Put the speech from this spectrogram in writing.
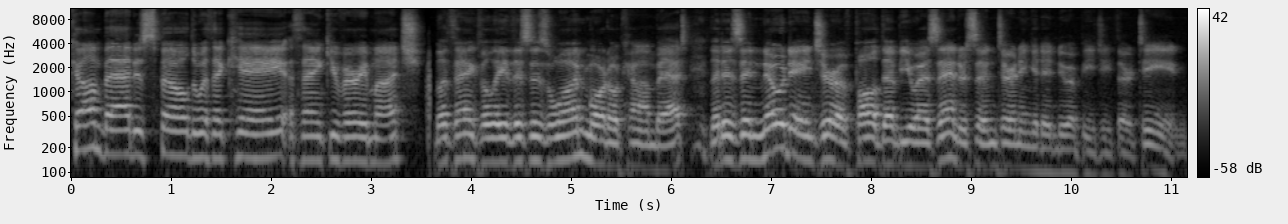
Combat is spelled with a K, thank you very much. But thankfully this is one Mortal Kombat that is in no danger of Paul W.S. Anderson turning it into a PG-13.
